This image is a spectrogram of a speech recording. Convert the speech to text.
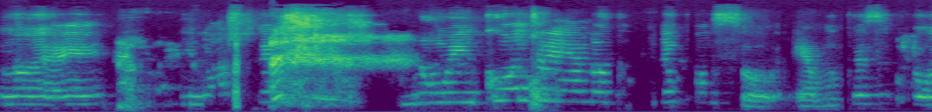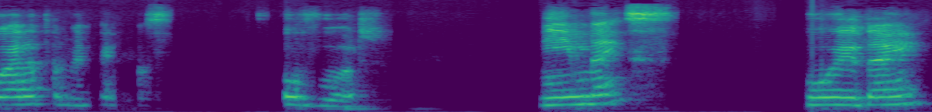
não é? E nós temos, não encontrem a maconha com sou. É uma coisa que agora também tenho que fazer. Por favor, mimem-se, cuidem,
